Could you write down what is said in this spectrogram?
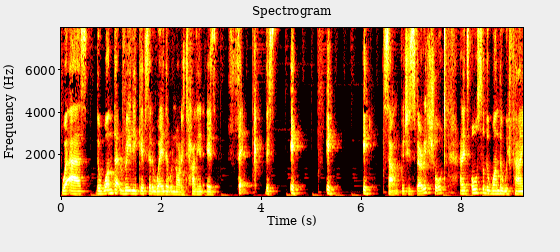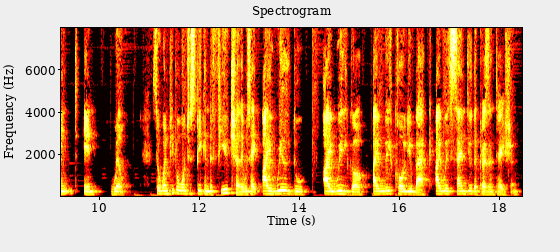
whereas the one that really gives it away that we're not Italian is thick, this I, I, I sound, which is very short. And it's also the one that we find in will. So when people want to speak in the future, they will say, I will do, I will go, I will call you back, I will send you the presentation.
